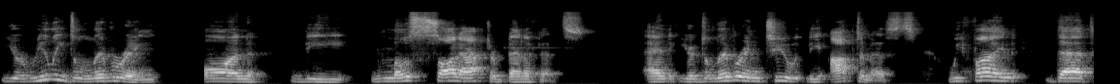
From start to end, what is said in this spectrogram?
you're really delivering on the most sought after benefits and you're delivering to the optimists, we find that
